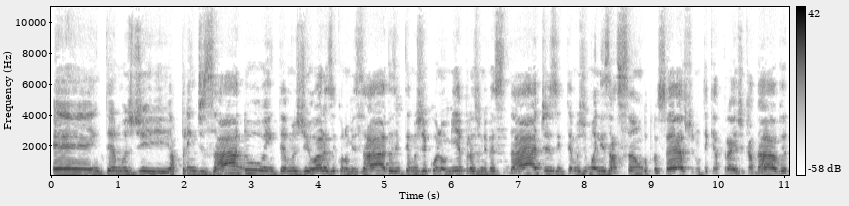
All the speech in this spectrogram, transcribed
é, em termos de aprendizado, em termos de horas economizadas, em termos de economia para as universidades, em termos de humanização do processo, de não ter que ir atrás de cadáver?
